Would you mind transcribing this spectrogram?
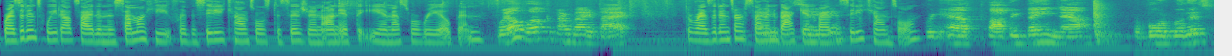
Residents wait outside in the summer heat for the city council's decision on if the EMS will reopen. Well, welcome everybody back. The residents are summoned back in by the city council. We have Bobby Bain now aboard with us.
